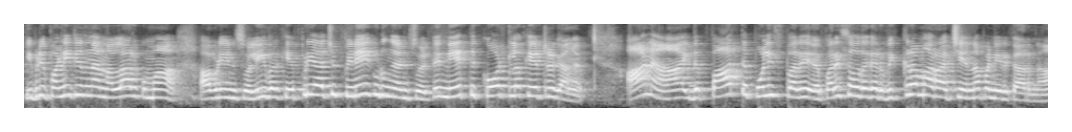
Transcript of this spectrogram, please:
இப்படி பண்ணிட்டு இருந்தா நல்லா இருக்குமா? அப்படின்னு சொல்லி இவருக்கு எப்படியாச்சும் பிணை கொடுங்கன்னு சொல்லிட்டு நேற்று கோர்ட்டில் கேட்டிருக்காங்க. ஆனா இதை பார்த்த போலீஸ் பரி பரிசோதகர் விக்ரமாராட்சி என்ன பண்ணியிருக்காருன்னா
